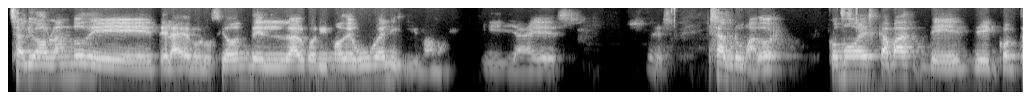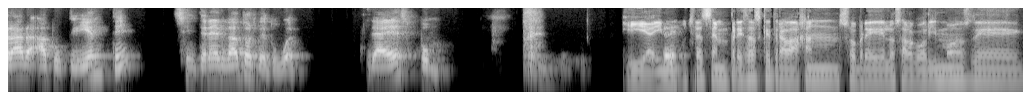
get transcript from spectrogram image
salió hablando de, la evolución del algoritmo de Google y, vamos, y ya es, es, abrumador. ¿Cómo es capaz de, de encontrar a tu cliente sin tener datos de tu web? Ya es, ¡pum! Y hay muchas empresas que trabajan sobre los algoritmos de,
